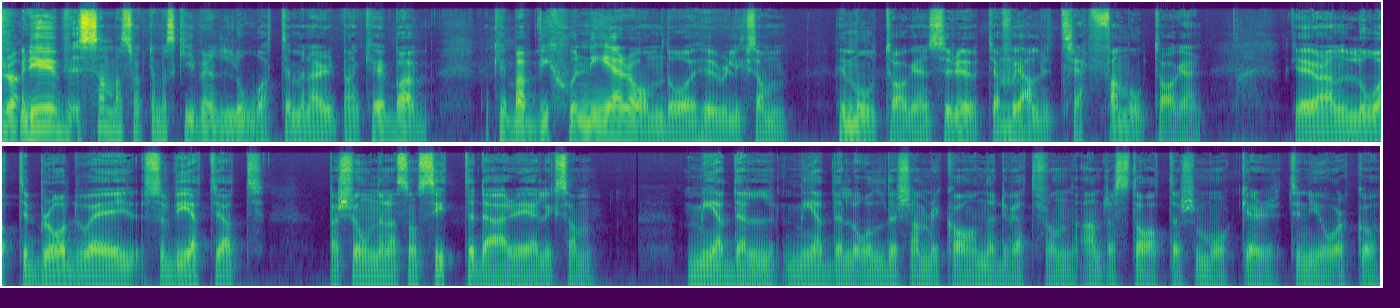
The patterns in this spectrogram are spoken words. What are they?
Men det är ju samma sak när man skriver en låt. Jag menar, man kan ju bara, man kan ju bara visionera om då hur, liksom, hur mottagaren ser ut. Jag får mm. ju aldrig träffa mottagaren. Ska jag göra en låt till Broadway så vet jag att personerna som sitter där är liksom medel, medelålders amerikaner, du vet från andra stater som åker till New York och,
